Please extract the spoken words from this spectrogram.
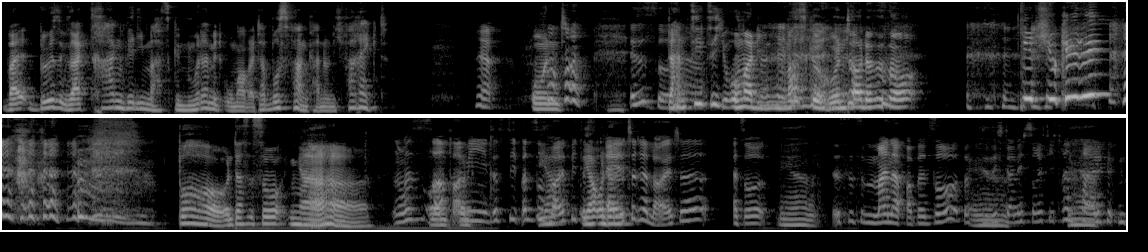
Weil, böse gesagt, tragen wir die Maske nur, damit Oma weiter Bus fahren kann und nicht verreckt. Ja. Und ist es so? dann ja. zieht sich Oma die Maske runter und das ist so, bitch, you kidding? boah, und das ist so, ja. Aber es ist Und- auch irgendwie, das sieht man so ja, häufig, dass ja, dann- ältere Leute, also Ja, es ist in meiner Bubble so, dass die Ja. sich da nicht so richtig dran halten.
